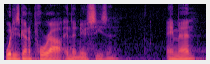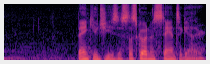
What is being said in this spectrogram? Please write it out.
what He's going to pour out in the new season. Amen. Thank you, Jesus. Let's go ahead and stand together.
